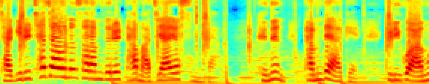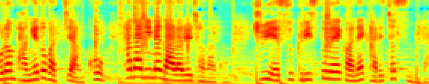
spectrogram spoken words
자기를 찾아오는 사람들을 다 맞이하였습니다. 그는 담대하게 그리고 아무런 방해도 받지 않고 하나님의 나라를 전하고 주 예수 그리스도에 관해 가르쳤습니다.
